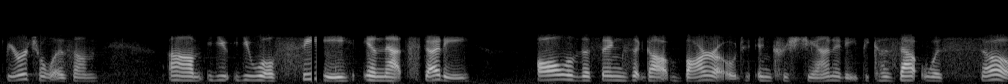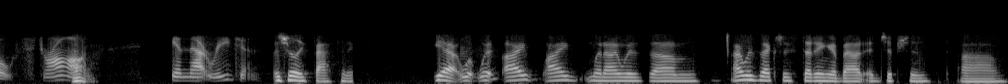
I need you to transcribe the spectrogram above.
spiritualism, um you you will see in that study all of the things that got borrowed in Christianity because that was so strong in that region. It's really fascinating. Yeah, what, what Mhm. I I when I was um I was actually studying about Egyptian um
